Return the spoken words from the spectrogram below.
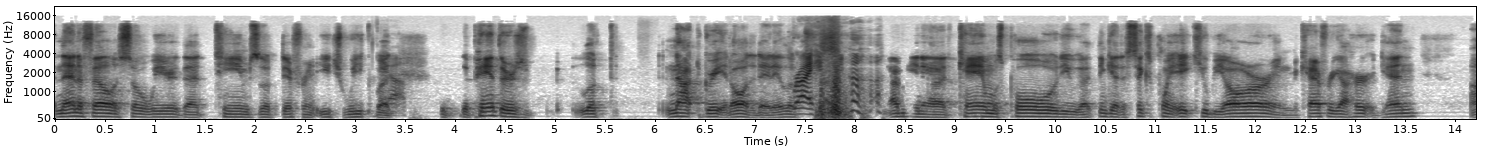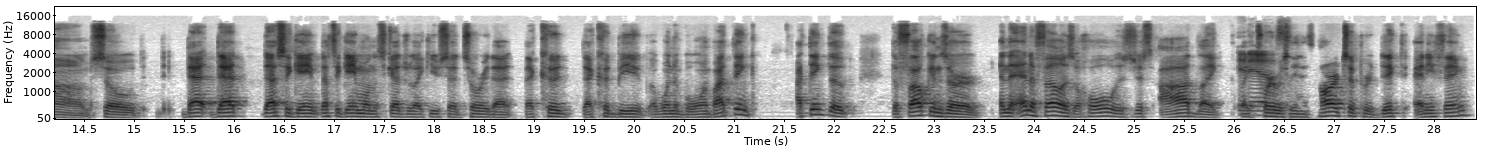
and the nfl is so weird that teams look different each week but Yeah. the panthers looked not great at all today they looked Right. I mean, uh, Cam was pulled. He, I think, he had a 6.8 QBR, and McCaffrey got hurt again. Um, so that that that's a game. That's a game on the schedule, like you said, Tori. That that could that could be a winnable one. But I think I think the the Falcons are and the NFL as a whole is just odd. Like It like Tori was saying, it's hard to predict anything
